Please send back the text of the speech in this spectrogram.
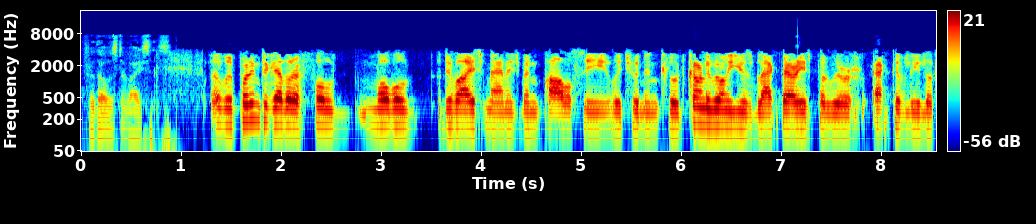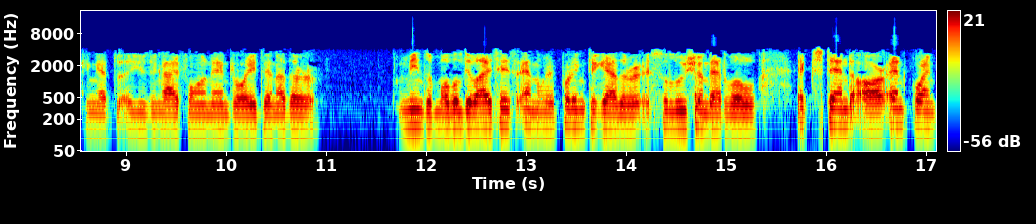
for those devices? Uh, we're putting together a full mobile device management policy, which would include currently we only use Blackberries, but we're actively looking at uh, using iPhone, Android, and other means of mobile devices, and we're putting together a solution that will extend our endpoint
